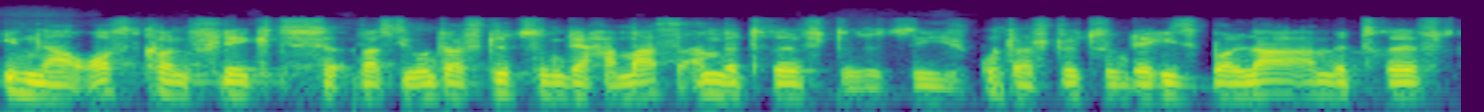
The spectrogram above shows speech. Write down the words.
im Nahostkonflikt, was die Unterstützung der Hamas anbetrifft, also die Unterstützung der Hisbollah anbetrifft.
